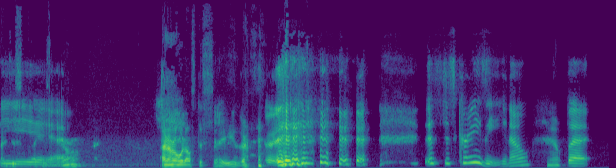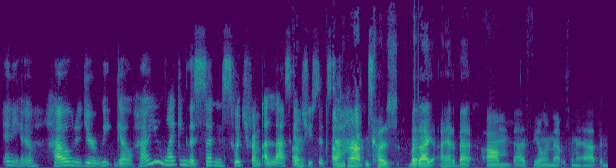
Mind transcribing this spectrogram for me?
I just, yeah. I I don't know what else to say either. it's just crazy, you know? Yeah. But anywho, how did your week go? How are you liking the sudden switch from Alaska, Massachusetts to I'm not because, but I, I had a bad um bad feeling that was going to happen,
